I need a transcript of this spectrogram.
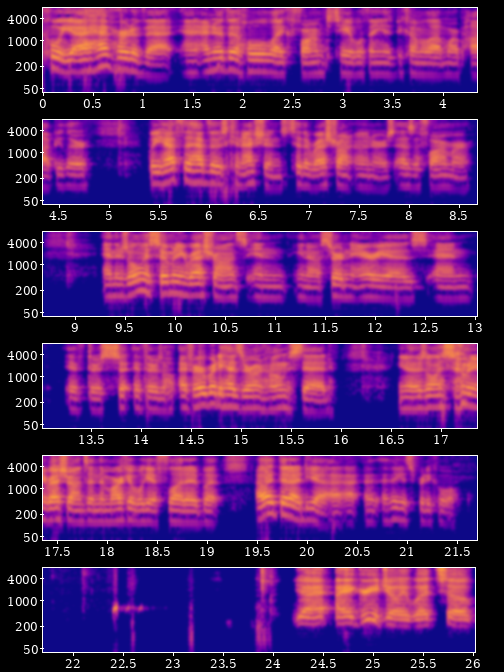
cool. Yeah, I have heard of that. And I know the whole like farm to table thing has become a lot more popular. But you have to have those connections to the restaurant owners as a farmer. And there's only so many restaurants in, you know, certain areas and if there's if there's if everybody has their own homestead, you know, there's only so many restaurants and the market will get flooded. But I like that idea. I, I, I think it's pretty cool. Yeah, I, I agree, Joey Wood. So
